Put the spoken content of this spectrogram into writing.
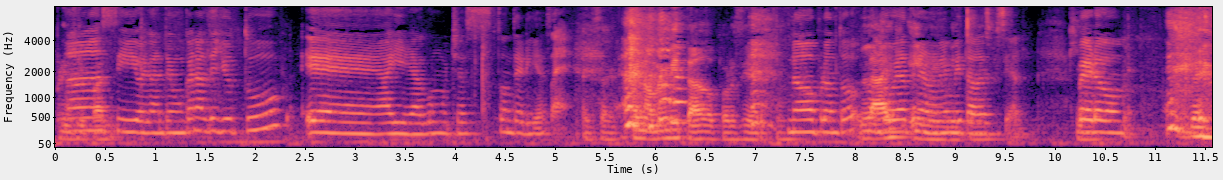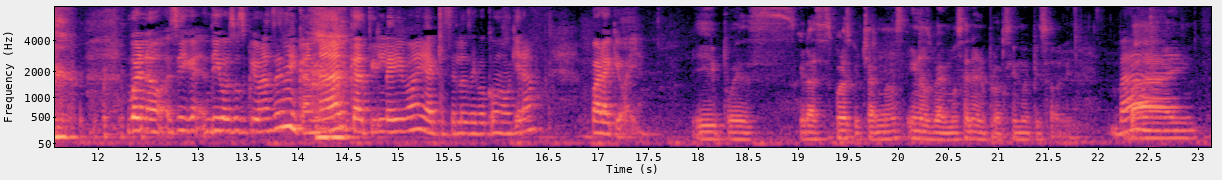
principal. Ah, sí, oigan, tengo un canal de YouTube. eh, ahí hago muchas tonterías. Exacto. Que no me he invitado, por cierto. No, pronto, Like voy a tener un invitado especial. ¿Quién? Pero, bueno, sigue- digo, suscríbanse a mi canal, Katy Leiva, y aquí se los dejo como quiera para que vayan. Y pues gracias por escucharnos y nos vemos en el próximo episodio. Bye. Bye.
